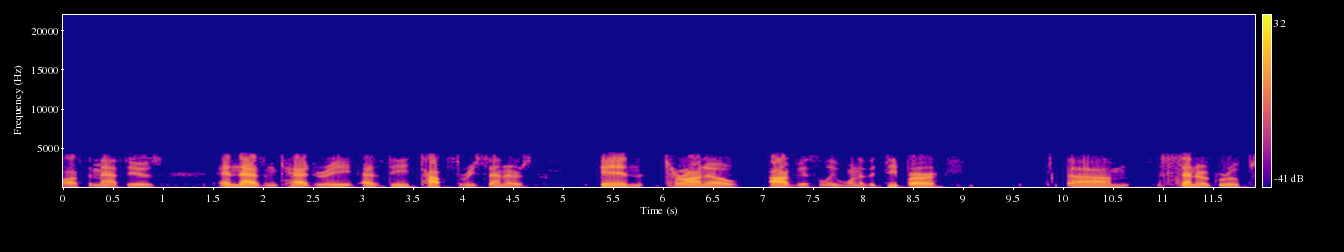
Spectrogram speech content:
Auston Matthews and Nazem Kadri as the top three centers in Toronto. Obviously, one of the deeper um, center groups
